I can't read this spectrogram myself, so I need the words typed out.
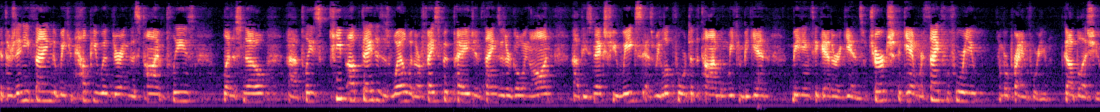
If there's anything that we can help you with during this time, please let us know. Uh, please keep updated as well with our Facebook page and things that are going on uh, these next few weeks as we look forward to the time when we can begin meeting together again. So, church, again, we're thankful for you and we're praying for you. God bless you.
